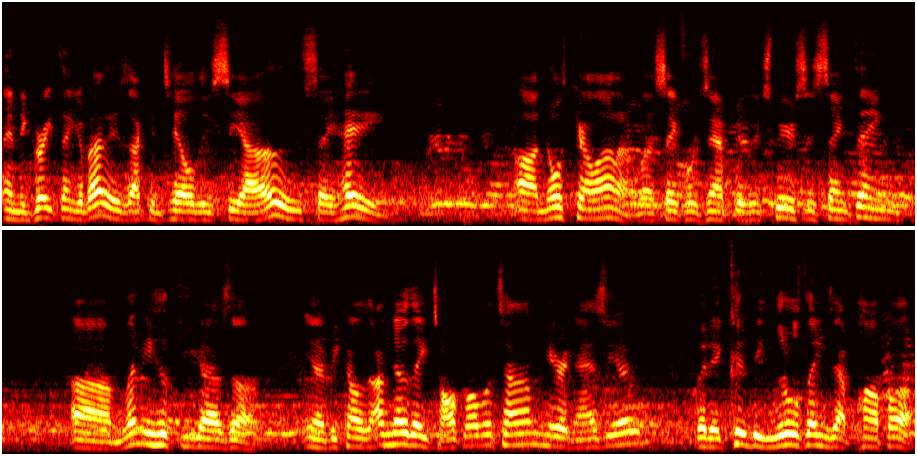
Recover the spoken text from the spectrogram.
And the great thing about it is I can tell these CIOs, say, hey, uh, North Carolina, let's say for example, has experienced the same thing. Um, let me hook you guys up, you know, because I know they talk all the time here at NASCIO, but it could be little things that pop up,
